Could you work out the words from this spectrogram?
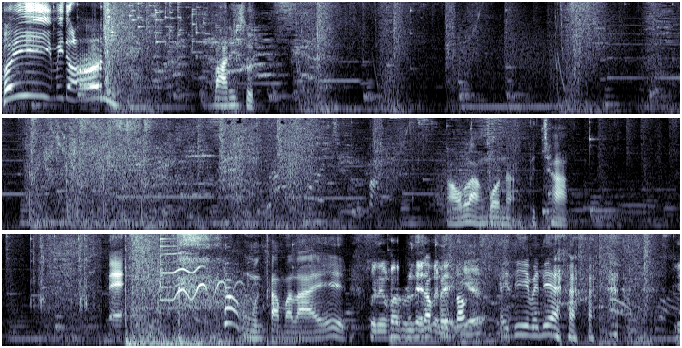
เฮ้ย ไม่โดนบ้าที่สุด เอาหลังบนอะปิดฉากแอะ มึงทำอะไรคุณนึกว่ามันเล่นจะไปเป็นต้องเยอะไอ้นี่ไหมเนี่ย ไม่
